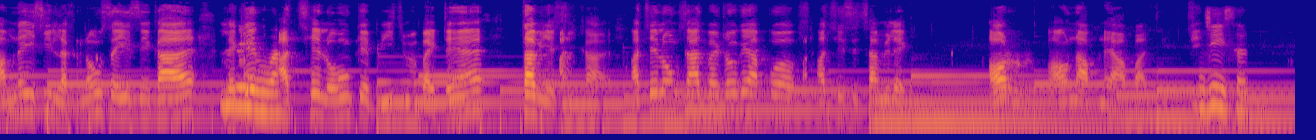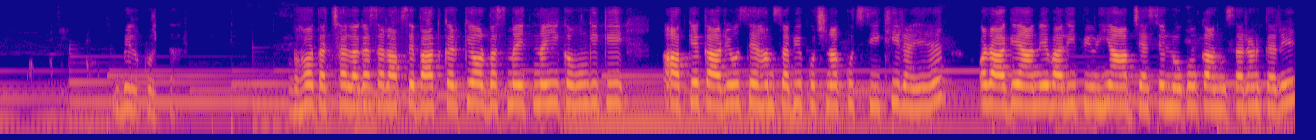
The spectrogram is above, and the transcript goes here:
हमने इसी लखनऊ से ही सीखा है लेकिन अच्छे लोगों के बीच में बैठे हैं। तब ये सीखा है। अच्छे लोगों के साथ बैठोगे, आपको अच्छी शिक्षा मिलेगी। और भावना अपने आप आ जी। जी, सर। बिल्कुल, सर। बहुत अच्छा लगा, सर, आपसे बात करके। और बस मैं इतना ही कहूँगी कि आपके कार्यों से हम सभी कुछ ना कुछ सीख ही रहे हैं। और आगे आने वाली पीढ़ियाँ आप जैसे लोगों का अनुसरण करें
